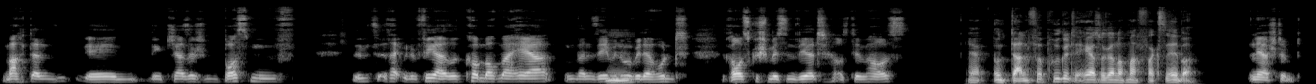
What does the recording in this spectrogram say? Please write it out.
macht dann den, den klassischen Boss-Move zeigt mit dem Finger, also komm auch mal her und dann sehen mhm. wir nur, wie der Hund rausgeschmissen wird aus dem Haus. Ja, und dann verprügelte er ja sogar noch Machfax selber. Ja, stimmt.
